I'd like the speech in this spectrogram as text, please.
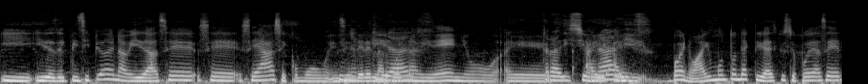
y, y desde el principio de Navidad se, se, se hace como encender el árbol navideño. eh, hay- bueno, hay un montón de actividades que usted puede hacer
